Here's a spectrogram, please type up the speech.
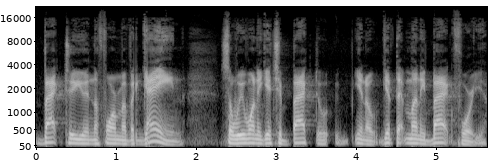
back to you in the form of a gain. So we want to get you back to you know, get that money back for you.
